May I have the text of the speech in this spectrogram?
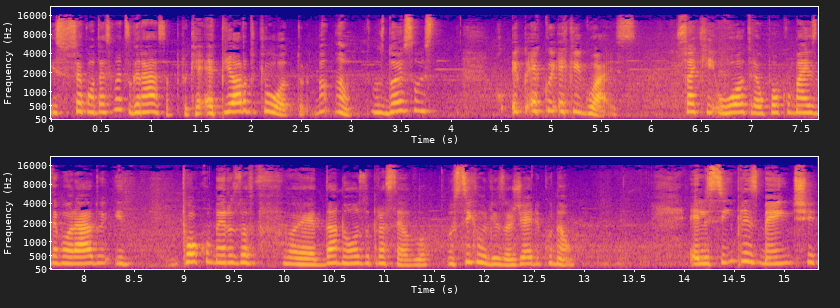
Isso se acontece é uma desgraça, porque é pior do que o outro. Não, não os dois são iguais. Só que o outro é um pouco mais demorado e pouco menos é, danoso para a célula. O ciclo lisogênico, não. Ele simplesmente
